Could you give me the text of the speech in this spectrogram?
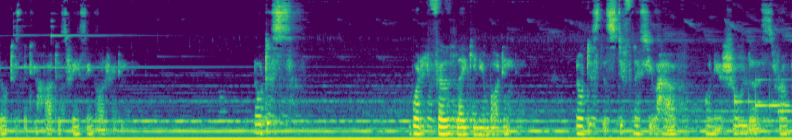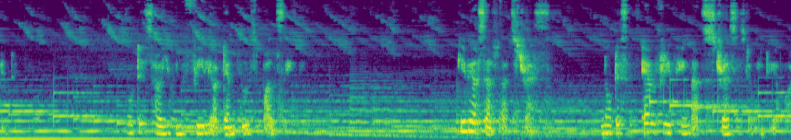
Notice that your heart is racing already. Notice what it felt like in your body. Notice the stiffness you have on your shoulders from it. Notice how you can feel your temples pulsing. Give yourself that stress. Notice everything that stress is doing to your body.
